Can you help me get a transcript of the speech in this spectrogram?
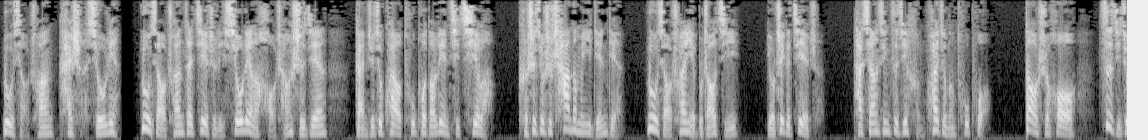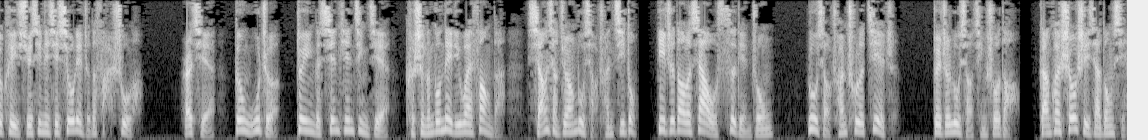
陆小川开始了修炼。陆小川在戒指里修炼了好长时间，感觉就快要突破到炼气期了，可是就是差那么一点点。陆小川也不着急。有这个戒指，他相信自己很快就能突破，到时候自己就可以学习那些修炼者的法术了。而且跟武者对应的先天境界可是能够内力外放的，想想就让陆小川激动。一直到了下午四点钟，陆小川出了戒指，对着陆小晴说道：“赶快收拾一下东西，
